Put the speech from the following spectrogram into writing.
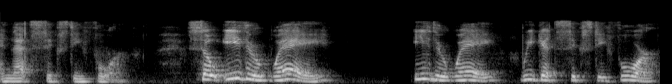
And that's 64. So either way, either way, we get 64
